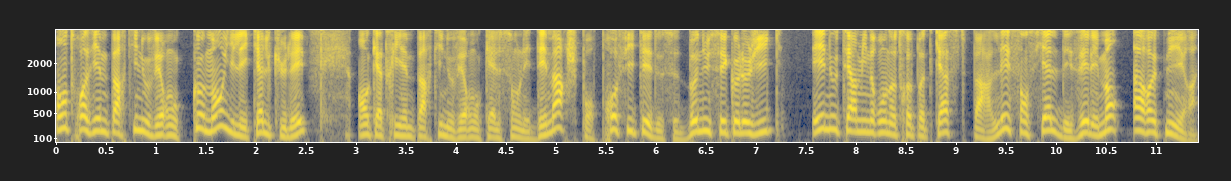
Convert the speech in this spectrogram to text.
En troisième partie, nous verrons comment il est calculé. En quatrième partie, nous verrons quelles sont les démarches pour profiter de ce bonus écologique. Et nous terminerons notre podcast par l'essentiel des éléments à retenir.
